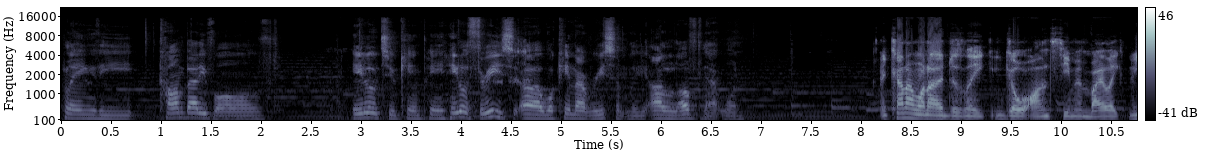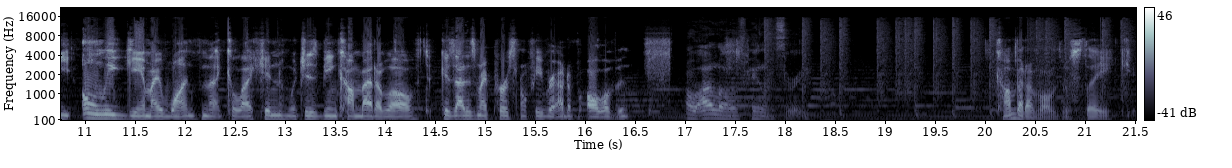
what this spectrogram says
playing the Combat Evolved, Halo 2 campaign. Halo 3's uh what came out recently. I loved that one. I kind of want to just like go on Steam and buy like the only game I want in that collection, which is being Combat Evolved, because that is my personal favorite out of all of it. Oh, I love Halo 3. Combat Evolved was like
